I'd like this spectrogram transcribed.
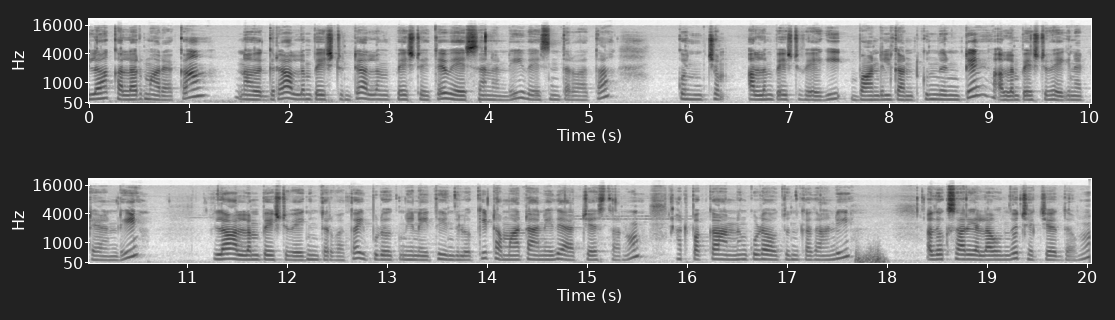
ఇలా కలర్ మారాక నా దగ్గర అల్లం పేస్ట్ ఉంటే అల్లం పేస్ట్ అయితే వేసానండి. వేసిన తర్వాత కొంచెం అల్లం పేస్ట్ వేగి బాండిల్కి అంటుకుంది ఉంటే అల్లం పేస్ట్ వేగినట్టే అండి. ఇలా అల్లం పేస్ట్ వేగిన తర్వాత ఇప్పుడు నేనైతే ఇందులోకి టమాటా అనేది యాడ్ చేస్తాను. అటు పక్క అన్నం కూడా అవుతుంది కదా అండి. అదొకసారి ఎలా ఉందో చెక్ చేద్దాము.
